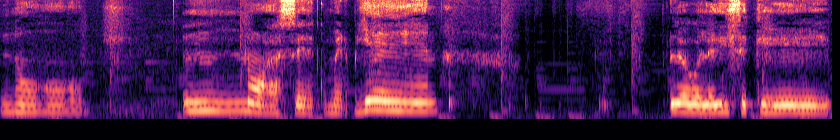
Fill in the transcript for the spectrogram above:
no, no hace de comer bien, Luego le dice que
